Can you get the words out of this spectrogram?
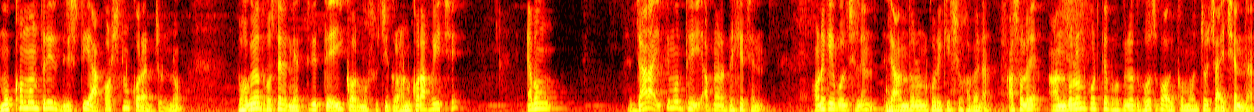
মুখ্যমন্ত্রীর দৃষ্টি আকর্ষণ করার জন্য ভগীরথ ঘোষের নেতৃত্বে এই কর্মসূচি গ্রহণ করা হয়েছে এবং যারা ইতিমধ্যেই আপনারা দেখেছেন অনেকেই বলছিলেন যে আন্দোলন করে কিছু হবে না। আসলে আন্দোলন করতে ভগীরথ ঘোষ বা ঐক্যমঞ্চ চাইছেন না।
